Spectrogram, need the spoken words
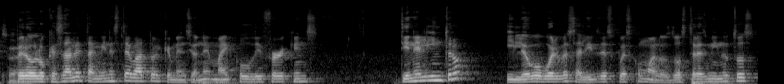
Sí. Pero lo que sale también este vato, el que mencioné, Michael Lee Firkins, tiene el intro y luego vuelve a salir después como a los 2, 3 minutos.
